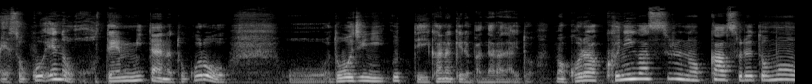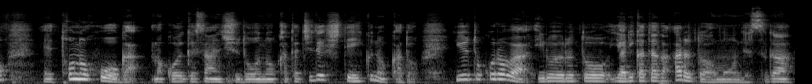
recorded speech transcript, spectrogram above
えそこへの補填みたいなところを同時に打っていかなければならないと。まあ、これは国がするのか、それとも、え都の方が、まあ、小池さん主導の形でしていくのかというところはいろいろとやり方があるとは思うんですが、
